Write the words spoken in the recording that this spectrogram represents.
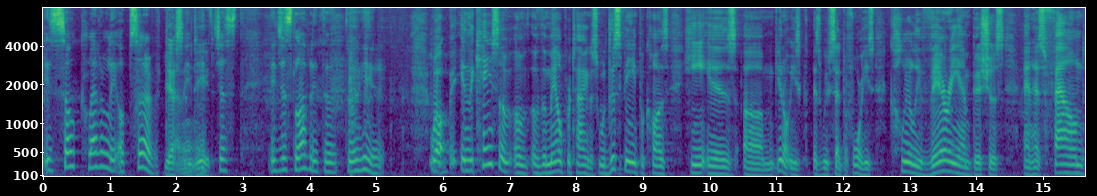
is so cleverly observed. Yes, I mean, indeed. It's just, it's just lovely to, to hear. Well, in the case of, of, of the male protagonist, would this be because he is, um, you know, he's, as we've said before, he's clearly very ambitious and has found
